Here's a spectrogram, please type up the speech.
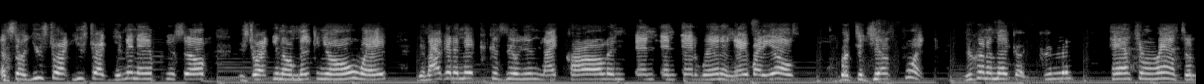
And so you start you start getting a name for yourself, you start, you know, making your own way. You're not gonna make a gazillion like Carl and, and, and Edwin and everybody else, but to Jeff's point, you're gonna make a good handsome ransom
